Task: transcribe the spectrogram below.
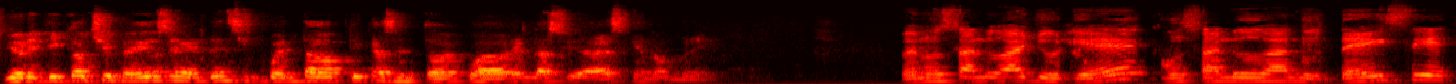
Y ahorita ocho y medio se venden 50 ópticas en todo Ecuador, en las ciudades que nombré. Bueno, un saludo a Juliet, un saludo a Luz Daisy,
